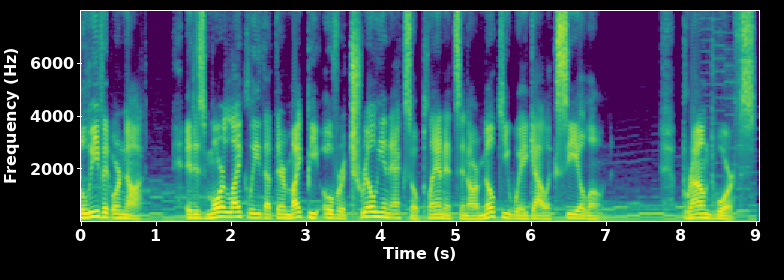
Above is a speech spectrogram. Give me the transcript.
Believe it or not, it is more likely that there might be over a trillion exoplanets in our Milky Way galaxy alone. Brown dwarfs.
